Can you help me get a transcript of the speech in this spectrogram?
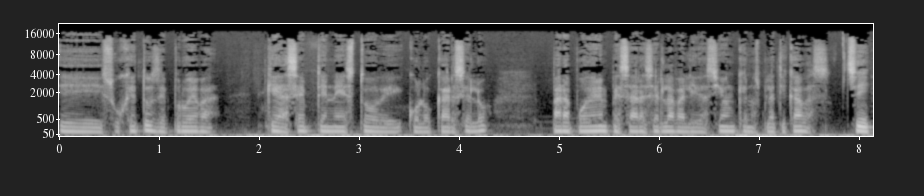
eh, sujetos de prueba que acepten esto de colocárselo? Para poder empezar a hacer la validación que nos platicabas. Sí,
